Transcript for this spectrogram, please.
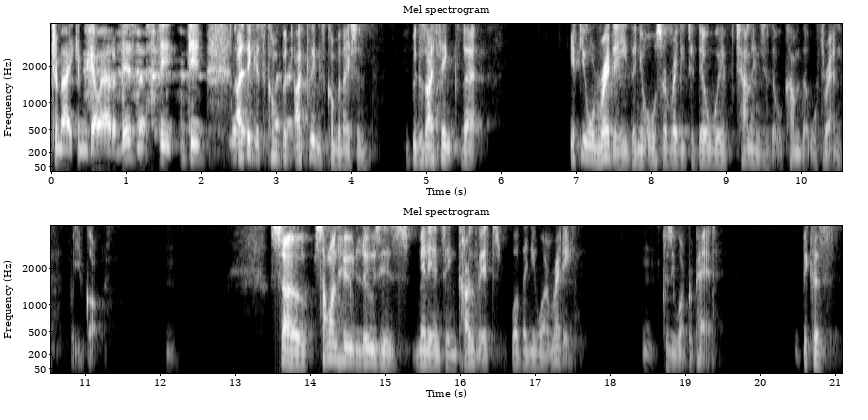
to make them go out of business? Did, did I think it, it's combi- I think it's combination because I think that if you're ready, then you're also ready to deal with challenges that will come that will threaten what you've got. So someone who loses millions in COVID, well, then you weren't ready because hmm. you weren't prepared. Because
